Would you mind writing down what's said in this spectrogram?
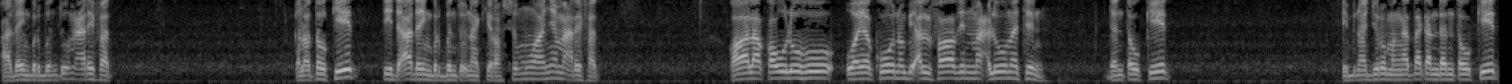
ada yang berbentuk ma'rifat kalau taukid tidak ada yang berbentuk nakirah. Semuanya ma'rifat qala qawluhu wa yakunu bi alfadhin ma'lumatin. Dan taukid Ibnu Ajur mengatakan dan taukid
